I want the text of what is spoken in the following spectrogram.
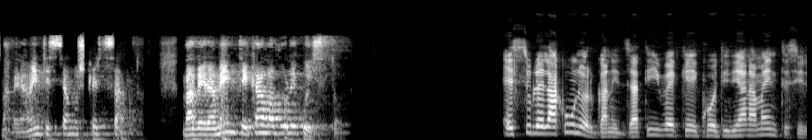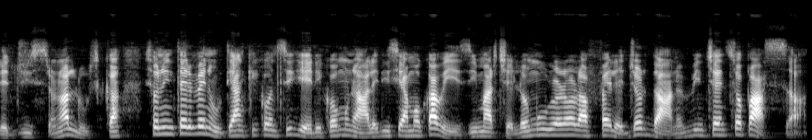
Ma veramente stiamo scherzando? Ma veramente cava vuole questo? E sulle lacune organizzative che quotidianamente si registrano a Lusca sono intervenuti anche i consiglieri comunali di Siamo Cavesi, Marcello Muro, Raffaele Giordano e Vincenzo Passa.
